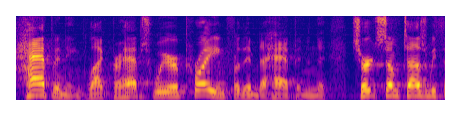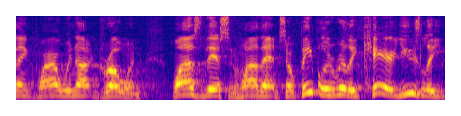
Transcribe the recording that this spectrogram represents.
happening, like perhaps we are praying for them to happen. In the church, sometimes we think, why are we not growing? Why is this and why that? And so people who really care usually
